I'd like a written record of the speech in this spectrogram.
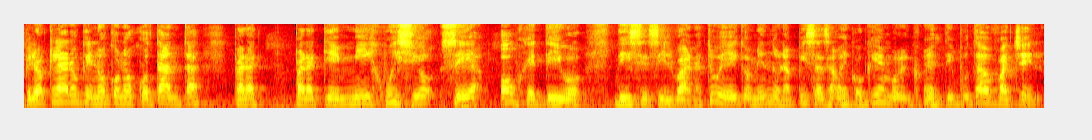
Pero claro que no conozco tantas para, para que mi juicio sea objetivo, dice Silvana. Estuve ahí comiendo una pizza, ¿saben con quién? Con el diputado Fachelo.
